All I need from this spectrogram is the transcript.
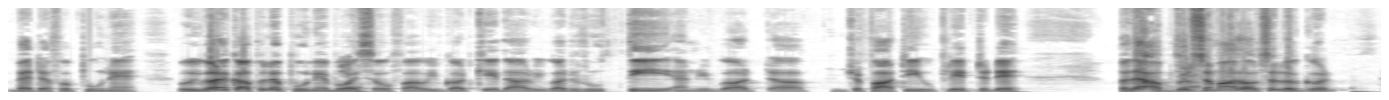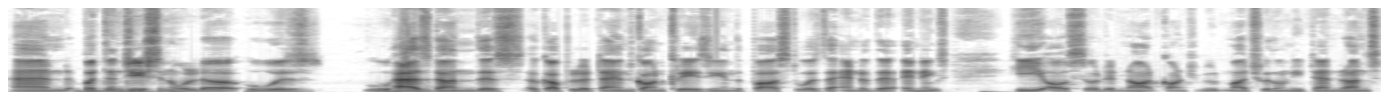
better for Pune. But we've got a couple of Pune boys Yeah. so far. We've got Kedar, we've got Ruti, and we've got uh, Hmm. Tripathi who played today. But then Abdul Yeah. Samad also looked good, and but then Hmm. Jason Holder, who was who has done this a couple of times, gone crazy in the past towards the end of the innings. He also did not contribute much with only ten runs,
